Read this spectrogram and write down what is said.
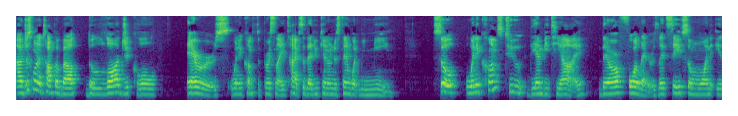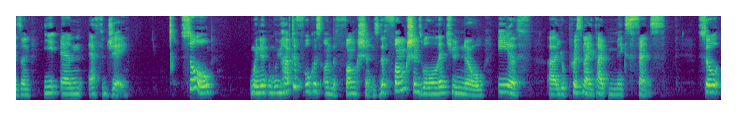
I just want to talk about the logical errors when it comes to personality type so that you can understand what we mean. So, when it comes to the MBTI, there are four letters. Let's say if someone is an ENFJ. So, when it, you have to focus on the functions. The functions will let you know if uh, your personality type makes sense. So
